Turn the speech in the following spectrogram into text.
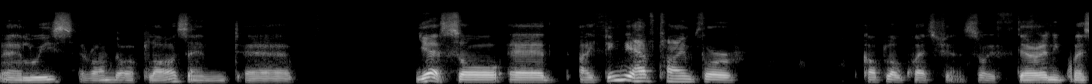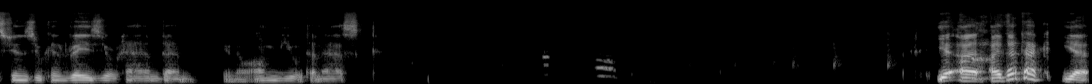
uh, Luis a round of applause. And uh, yes, so uh, I think we have time for couple of questions. So if there are any questions, you can raise your hand and you know unmute and ask. Yeah, I got that. Yeah,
